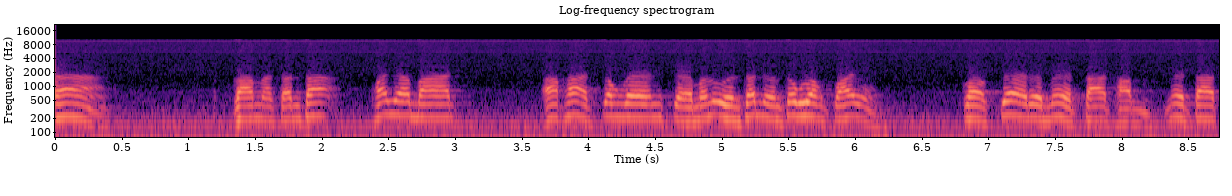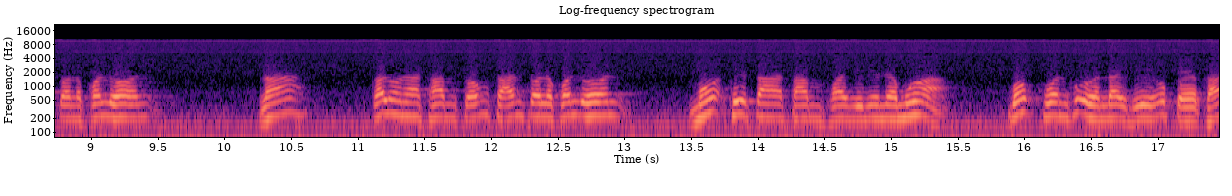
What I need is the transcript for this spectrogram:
อ่ากามสันทะพยาบาท อาฆาตจงเวรแก่มนุษย์อื่นสันอื่นต้องล่วงไป ก็แก้ด้วยเมตตาธรรมเมตตาตนคนอื่นนะกรุณาธรรมสงสารตนคนอื่นมุทิตาธรรมพออยู่ในเมื่อ บกคนผู้อื่นได้ดีอุเปกขา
